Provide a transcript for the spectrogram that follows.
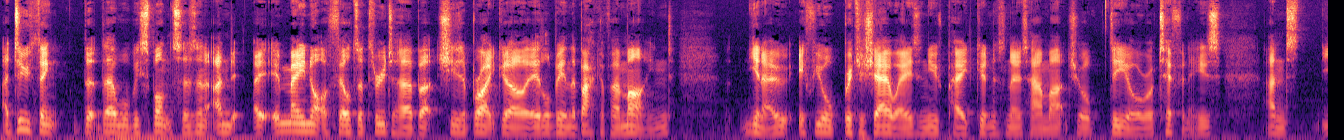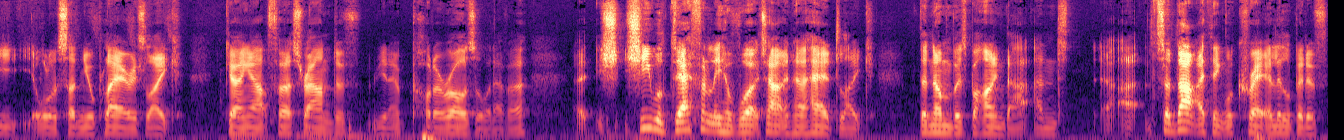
I do think that there will be sponsors, and, and it may not have filtered through to her, but she's a bright girl. It'll be in the back of her mind. You know, if you're British Airways and you've paid goodness knows how much, or Dior or Tiffany's, and you, all of a sudden your player is like going out first round of you know Portoroz or whatever, uh, she, she will definitely have worked out in her head like the numbers behind that, and uh, so that I think will create a little bit of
